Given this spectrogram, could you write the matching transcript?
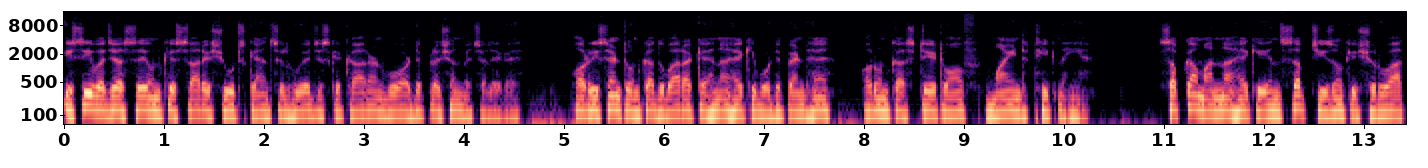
इसी वजह से उनके सारे शूट्स कैंसिल हुए, जिसके कारण वो और डिप्रेशन में चले गए। और रिसेंट उनका दोबारा कहना है कि वो डिपेंड हैं और उनका स्टेट ऑफ़ माइंड ठीक नहीं है। सबका मानना है कि इन सब चीज़ों की शुरुआत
